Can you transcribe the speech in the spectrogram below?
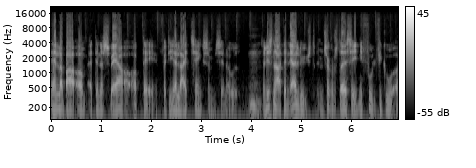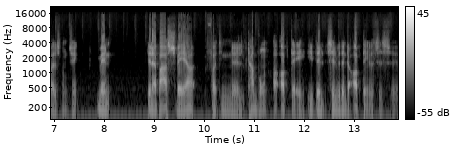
Det handler bare om, at den er svær at opdage for de her light tanks, som vi sender ud. Mm. Så lige snart den er lyst, så kan du stadig se den i fuld figur og sådan nogle ting. Men den er bare sværere for din øh, kampvogn at opdage i den, selve den der opdagelsesmoment,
